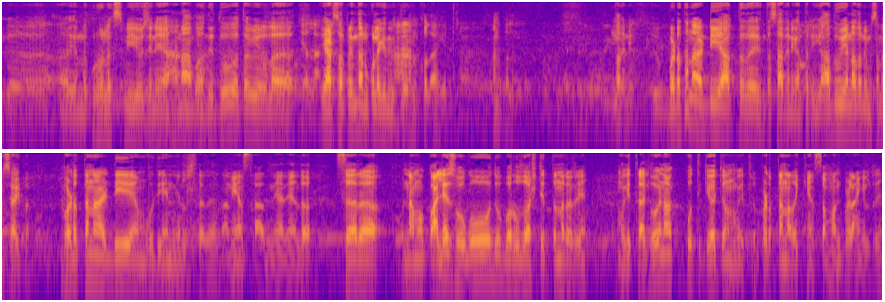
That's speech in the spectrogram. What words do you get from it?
ಈಗ ಏನು ಗೃಹಲಕ್ಷ್ಮಿ ಯೋಜನೆ ಹಣ ಬಂದಿದ್ದು ಅಥವಾ ಇವೆಲ್ಲ ಎರಡು ಸಾವಿರ ರೂಪಾಯಿಂದ ಅನುಕೂಲ ಆಗಿದೆ ನಿಮಗೆ ಅನುಕೂಲ ಆಗೈತೆ ರೀ ಅನುಕೂಲ ಈಗ ನೀವು ಬಡತನ ಅಡ್ಡಿ ಆಗ್ತದೆ ಇಂಥ ಸಾಧನೆಗೆ ಅಂತಾರೆ. ಈಗ ಅದು ಏನಾದರೂ ನಿಮ್ಮ ಸಮಸ್ಯೆ ಆಯ್ತಾ? ಬಡತನ ಅಡ್ಡಿ ಎಂಬುದು ಏನಿಲ್ಲ ಸರ್ ಅದೇನು ಸಾಧನೆ ಅದೇನು ಸರ್ ನಮ್ಮ ಕಾಲೇಜ್ ಹೋಗೋದು ಬರೋದು ಅಷ್ಟಿತ್ತಂದ್ರೆ ರೀ ಮುಗಿತ್ರಿ. ಅಲ್ಲಿ ಹೋಗಿ ನಾವು ಕೂತು ಕೇಳ್ತೀವಿ ಮುಗಿತ್ರಿ. ಬಡತನ ಅದಕ್ಕೇನು ಸಂಬಂಧ ಬೆಳಂಗಿಲ್ಲ ರೀ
